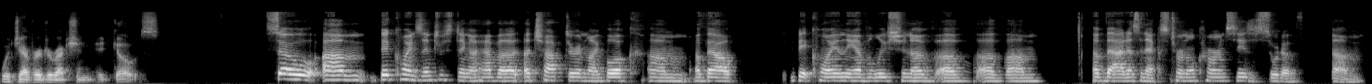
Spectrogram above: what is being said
whichever direction it goes? So um, Bitcoin is interesting. I have a, a chapter in my book um, about Bitcoin, and the evolution of of of um, of that as an external currency, as a sort of um,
